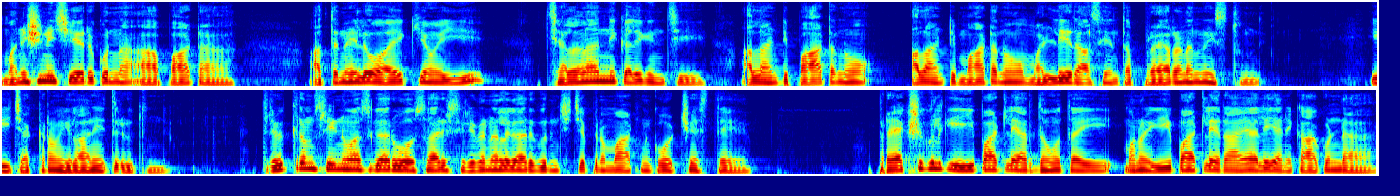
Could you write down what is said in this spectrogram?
మనిషిని చేరుకున్న ఆ పాట అతనిలో ఐక్యం అయ్యి చలనాన్ని కలిగించి అలాంటి పాటను అలాంటి మాటను మళ్ళీ రాసేంత ప్రేరణను ఇస్తుంది. ఈ చక్రం ఇలానే తిరుగుతుంది. త్రివిక్రమ్ శ్రీనివాస్ గారు ఓసారి సిరివెన్నెల గారి గురించి చెప్పిన మాటను కోట్ చేస్తే ప్రేక్షకులకి ఈ పాటలే అర్థమవుతాయి మనం ఈ పాటలే రాయాలి అని కాకుండా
